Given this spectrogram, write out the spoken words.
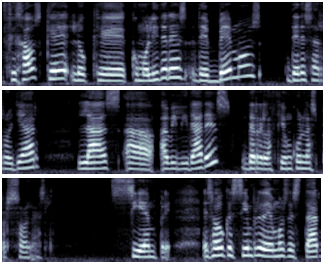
Fijaos que lo que como líderes debemos de desarrollar las ah, habilidades de relación con las personas. Siempre. Es algo que siempre debemos de estar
